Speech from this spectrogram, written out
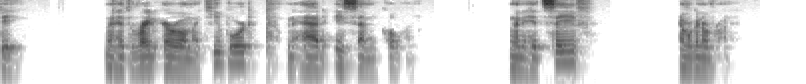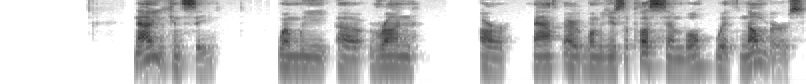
b. I'm going to hit the right arrow on my keyboard. I'm going to add a semicolon. I'm going to hit save and we're going to run it. Now you can see when we uh, run our math, or when we use the plus symbol with numbers,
